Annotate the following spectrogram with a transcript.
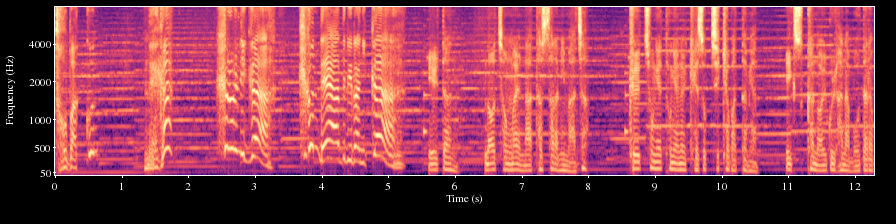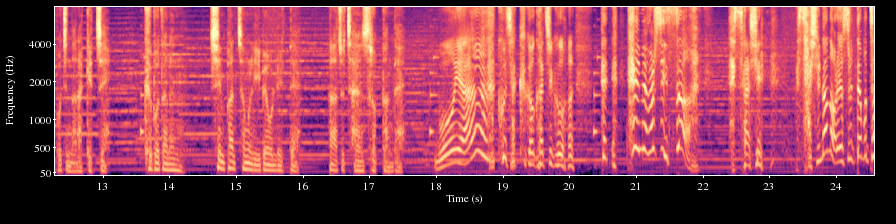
도박꾼? 내가? 그럴 리가. 그건 내 아들이라니까. 일단 너 정말 나타 사람이 맞아? 그 총의 동향을 계속 지켜봤다면 익숙한 얼굴 하나 못 알아보진 않았겠지. 그보다는 심판청을 입에 올릴 때 아주 자연스럽던데. 뭐야? 고작 그거 가지고 해, 해명할 수 있어. 사실 사실 난 어렸을 때부터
